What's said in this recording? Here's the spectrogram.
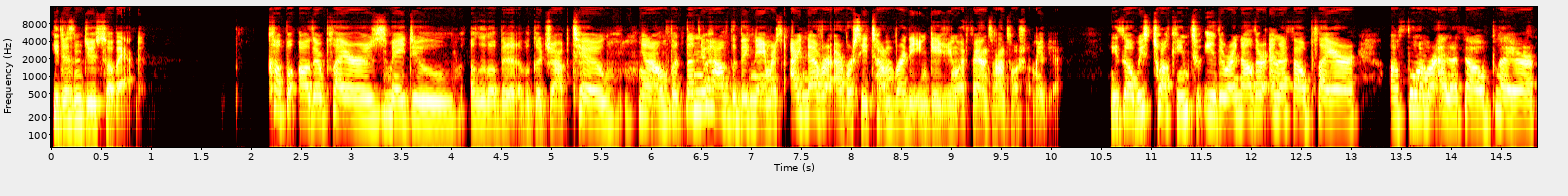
he doesn't do so bad. A couple other players may do a little bit of a good job too, you know, but then you have the big namers. I never ever see Tom Brady engaging with fans on social media. He's always talking to either another NFL player, a former NFL player,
